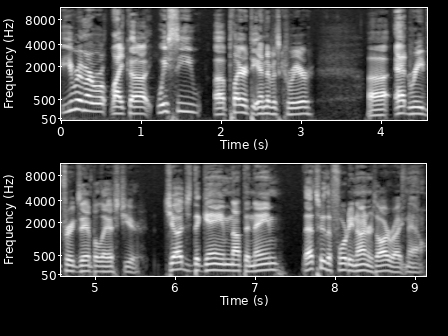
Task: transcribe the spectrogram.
you remember like uh, we see a player at the end of his career, uh, Ed Reed, for example, last year. Judge the game, not the name. That's who the 49ers are right now.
